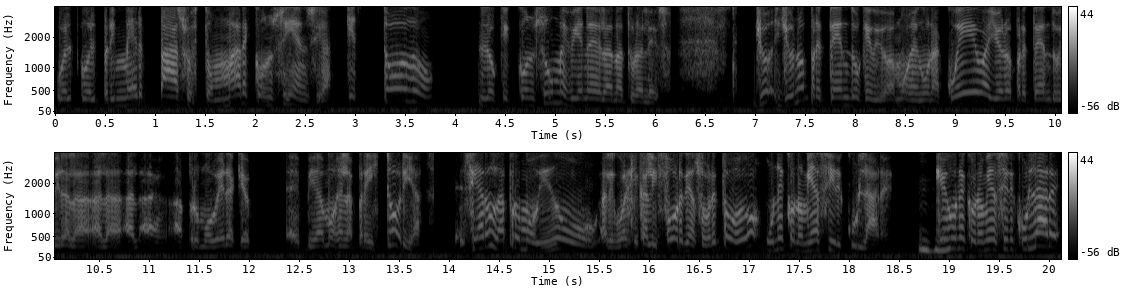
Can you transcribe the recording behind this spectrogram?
o el, o el primer paso es tomar conciencia que todo lo que consumes viene de la naturaleza. Yo, yo no pretendo que vivamos en una cueva, yo no pretendo ir a, la, a, la, a, promover a que eh, vivamos en la prehistoria. Seattle ha promovido, al igual que California sobre todo, una economía circular. ¿Qué es una economía circular?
